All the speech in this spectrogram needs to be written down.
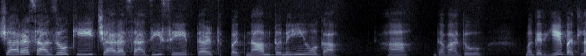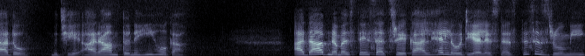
चारा साजों की चारा साजी से दर्द बदनाम तो नहीं होगा। हाँ दवा दो, मगर ये बतला दो, मुझे आराम तो नहीं होगा। आदाब, नमस्ते, सत श्रीकाल hello dear listeners this is Rumi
